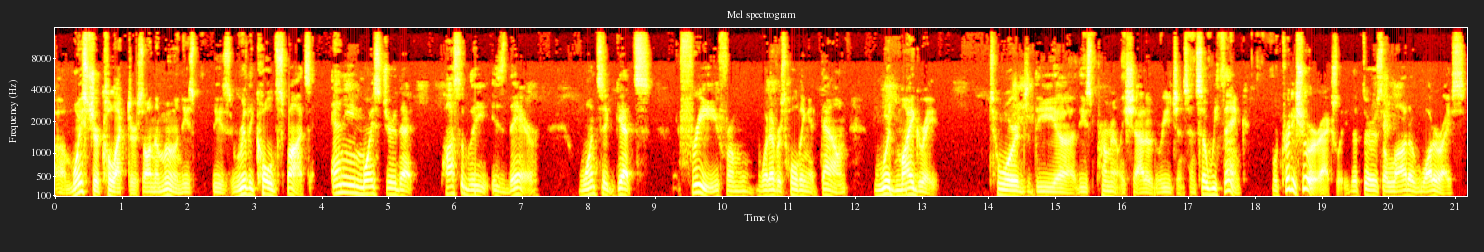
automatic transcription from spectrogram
uh, moisture collectors on the moon, these, these really cold spots. Any moisture that possibly is there, once it gets free from whatever's holding it down, would migrate towards the uh, these permanently shadowed regions. And so we think, we're pretty sure actually, that there's a lot of water ice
